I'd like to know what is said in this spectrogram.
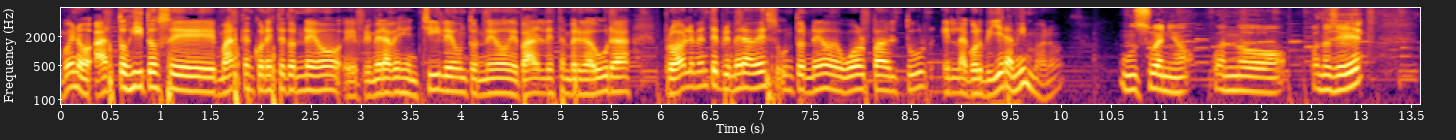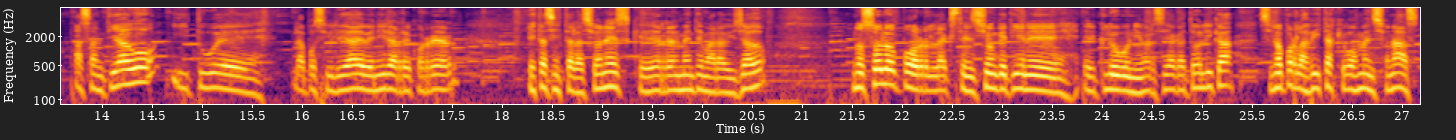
Bueno, hartos hitos se marcan con este torneo. Eh, primera vez en Chile, un torneo de pádel de esta envergadura. Probablemente primera vez un torneo de World Padel Tour en la cordillera misma, ¿no? Un sueño. Cuando, cuando llegué a Santiago y tuve la posibilidad de venir a recorrer estas instalaciones, quedé realmente maravillado no solo por la extensión que tiene el Club Universidad Católica, sino por las vistas que vos mencionás.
